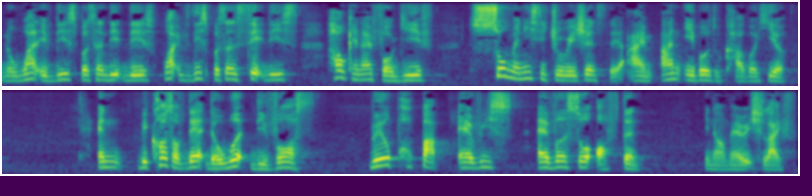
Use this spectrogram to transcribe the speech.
you know, what if this person did this? What if this person said this? How can I forgive? So many situations that I'm unable to cover here. And because of that, the word divorce will pop up every, ever so often in our marriage life.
